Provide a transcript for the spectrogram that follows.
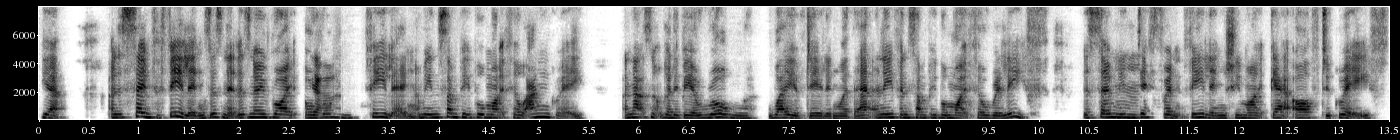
Yeah. And it's the same for feelings, isn't it? There's no right or Yeah. wrong feeling. I mean, some people might feel angry, and that's not going to be a wrong way of dealing with it. And even some people might feel relief. There's so many Mm. different feelings you might get after grief.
